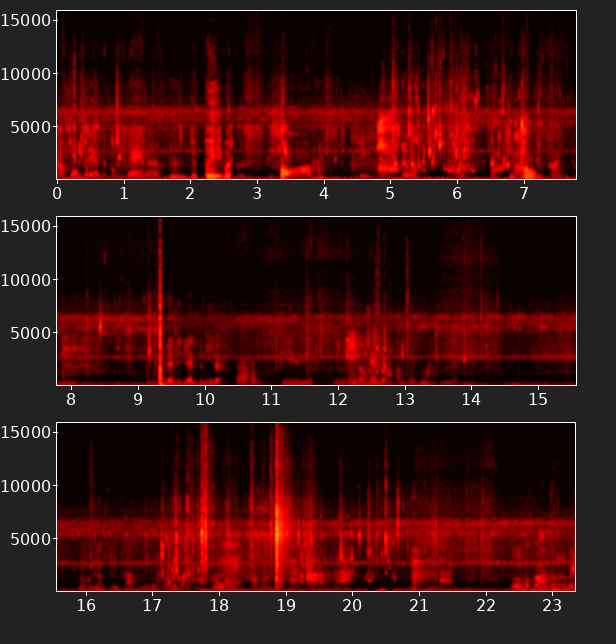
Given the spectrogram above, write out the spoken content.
น้ำโป่งเฉลี่ยจะแว่ไปแล้วเนาะอืมจะเป๊ะหมดตอมเลยวะปากหยุดโทงไก่เท่านี้เย็นจะเย็นตัวนี้แหละป่าเขาผีอยู่นี่มีเมฆมีเมฆต้องเห็นมึง เราก็เรื่องเป็นข้างเลยไฟโอ้เขาพื้นเป็นการป่านะเมฆมีหลายนี่เออหอบการตอนนั้นแม่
